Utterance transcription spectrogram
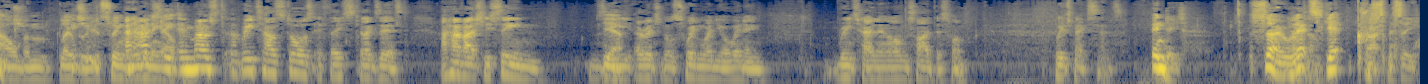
album globally, It's the. Swing and When You're Winning actually, album. in most uh, retail stores, if they still exist, I have actually seen the Yeah. original Swing When You're Winning retailing alongside this one, which makes sense. Indeed. So let's get Christmassy.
